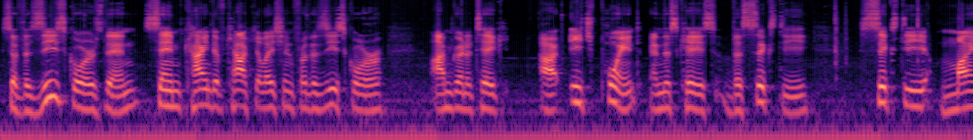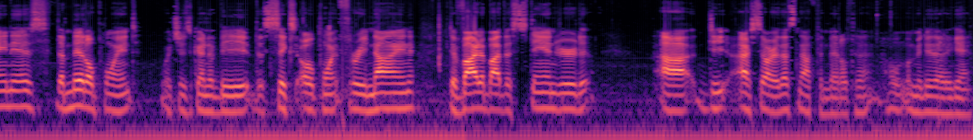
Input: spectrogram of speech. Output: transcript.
So the Z scores then, same kind of calculation for the Z score. I'm going to take uh, each point, in this case, the 60, 60 minus the middle point, which is going to be the 60.39, divided by the standard, uh, D, uh, sorry, that's not the middle. Hold, let me do that again.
